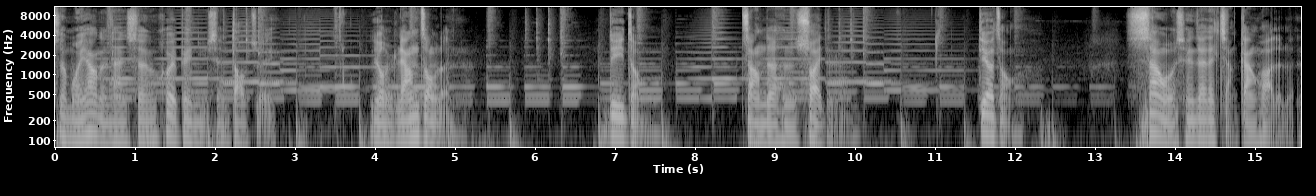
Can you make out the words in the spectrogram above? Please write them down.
什么样的男生会被女生倒追？有两种人。第一种长得很帅的人。第二种像我现在在讲干话的人。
